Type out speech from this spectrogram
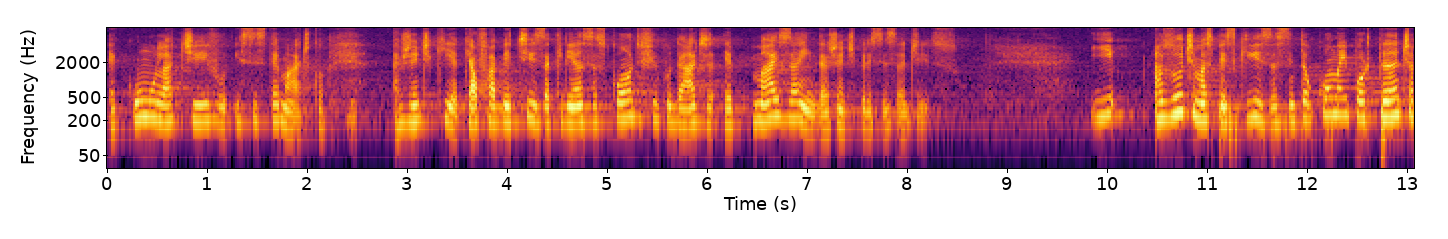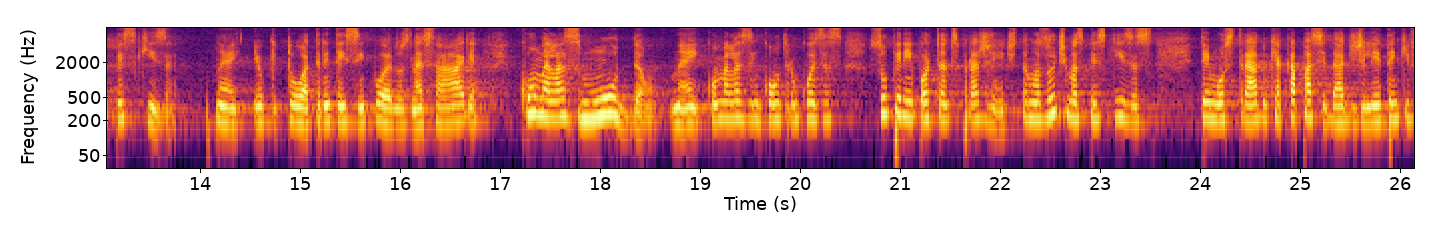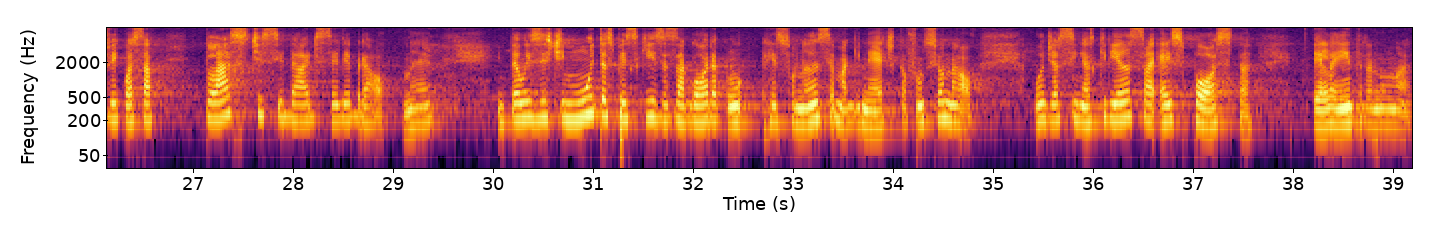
é cumulativo e sistemático. A gente que, que alfabetiza crianças com dificuldades, é mais ainda a gente precisa disso. E as últimas pesquisas, então, como é importante a pesquisa? Né? Eu que estou há 35 anos nessa área, como elas mudam, né? e como elas encontram coisas super importantes para a gente. Então, as últimas pesquisas têm mostrado que a capacidade de ler tem que ver com essa plasticidade cerebral. Né? Então, existem muitas pesquisas agora com ressonância magnética funcional, onde assim a criança é exposta, ela entra numa.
